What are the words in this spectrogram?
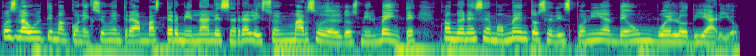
pues la última conexión entre ambas terminales se realizó en marzo del 2020, cuando en ese momento se disponía de un vuelo diario.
